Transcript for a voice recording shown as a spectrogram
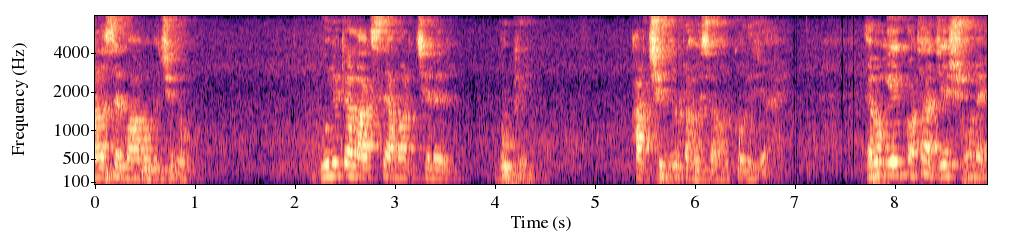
আনাসের মা বলেছিল, গুলিটা লাগছে আমার ছেলের বুকে, আর ছিদ্রটা হয়েছে আমার করে যায় এবং এই কথা যে শোনে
